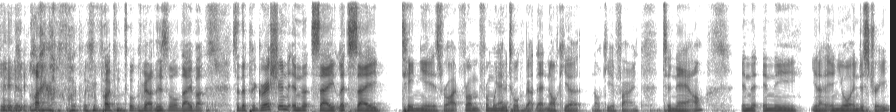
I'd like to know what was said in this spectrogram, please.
like fuck, we can fucking talk about this all day. But so the progression in the say, let's say ten years, right, from from when Yeah. you were talking about that Nokia Nokia phone to now, in the in the you know in your industry,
